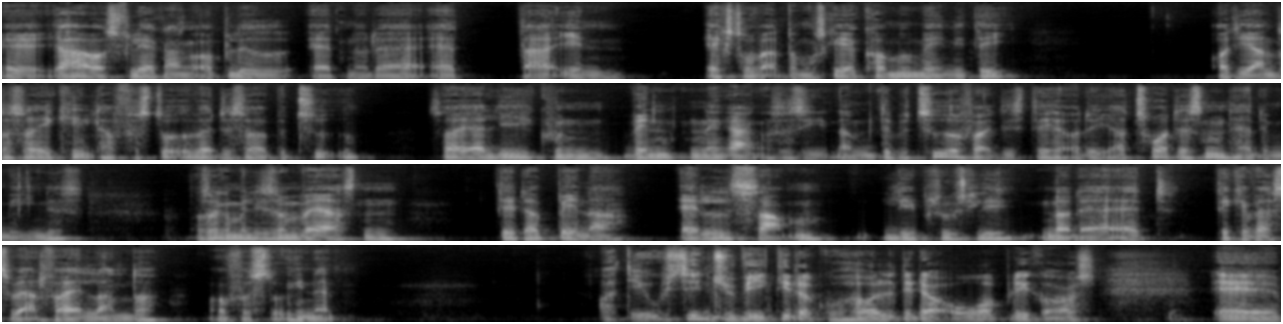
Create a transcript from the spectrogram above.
Øh, jeg har også flere gange oplevet, at når der er, at der er en ekstrovert, der måske er kommet med en idé, og de andre så ikke helt har forstået, hvad det så har betydet, så har jeg lige kunnet vende den en gang og så sige, men det betyder faktisk det her, og det, jeg tror, det er sådan her, det menes. Og så kan man ligesom være sådan, det der binder alle sammen lige pludselig, når det er, at det kan være svært for alle andre at forstå hinanden. Og det er jo sindssygt vigtigt at kunne holde det der overblik også. Øh,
